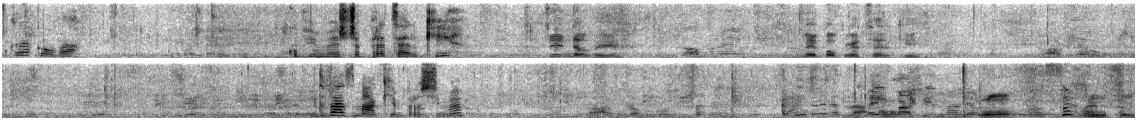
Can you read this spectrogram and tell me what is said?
z Krakowa. Kupimy jeszcze precelki. Dzień dobry. My po precelki. Dwa z makiem prosimy. O, Super. super.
